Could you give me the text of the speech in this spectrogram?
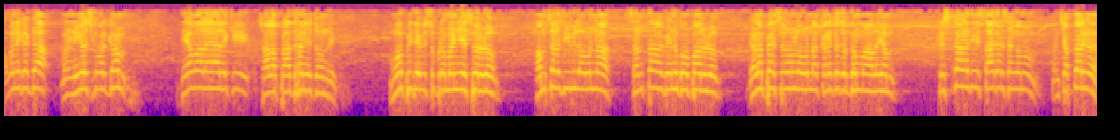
అవనగడ్డ మన నియోజకవర్గం దేవాలయాలకి చాలా ప్రాధాన్యత ఉంది. మోపిదేవి సుబ్రహ్మణ్యేశ్వరుడు హంసల దీవిలో ఉన్న సంతాన వేణుగోపాలుడు గణపేశ్వరంలో ఉన్న కనకదుర్గమ్మ ఆలయం కృష్ణానది సాగర సంగమం మనం చెప్తారు కదా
